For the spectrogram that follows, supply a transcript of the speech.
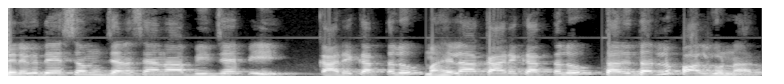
Telugudesam Janasena BJP కార్యకర్తలు మహిళా కార్యకర్తలు తదితరులు పాల్గొన్నారు.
